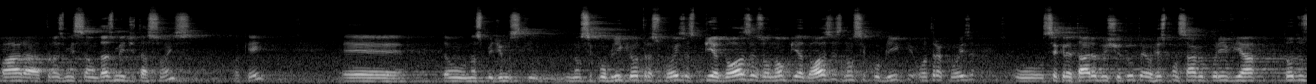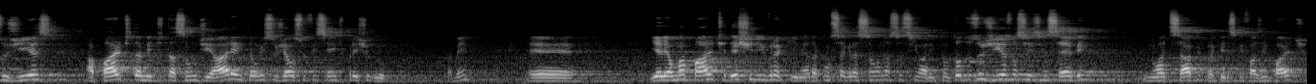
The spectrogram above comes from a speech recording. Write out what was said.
para a transmissão das meditações. ok? É, então, nós pedimos que não se publique outras coisas, piedosas ou não piedosas, não se publique outra coisa, o secretário do Instituto é o responsável por enviar todos os dias a parte da meditação diária, então isso já é o suficiente para este grupo, tá bem? É, e ele é uma parte deste livro aqui, né, da consagração a Nossa Senhora. Então todos os dias vocês recebem no WhatsApp, para aqueles que fazem parte,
